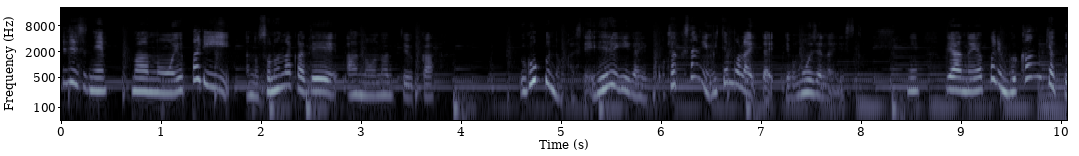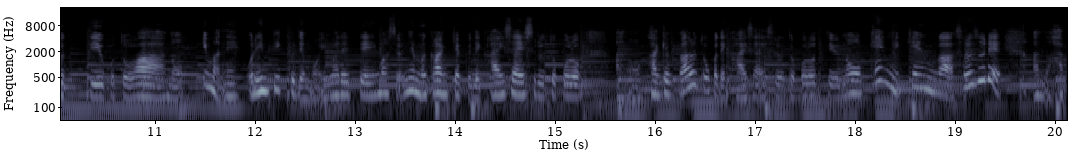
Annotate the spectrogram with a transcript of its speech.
でですね、まあ、あのやっぱりあのその中であのなんていうか動くのがエネルギーがいいお客さんに見てもらいたいって思うじゃないですか。ね、であのやっぱり無観客っていうことはあの今ねオリンピックでも言われていますよね無観客で開催するところあの観客があるところで開催するところっていうのを県に県がそれぞれあの発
